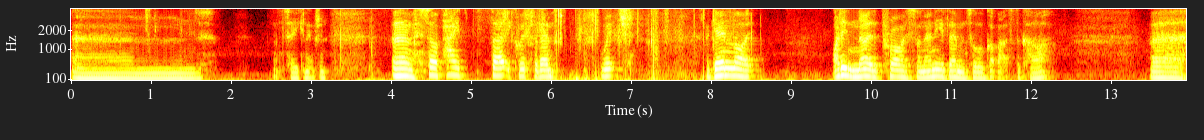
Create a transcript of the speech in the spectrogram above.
and that T connection. Um, so I paid 30 quid for them, which again, like, I didn't know the price on any of them until I got back to the car. Uh,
